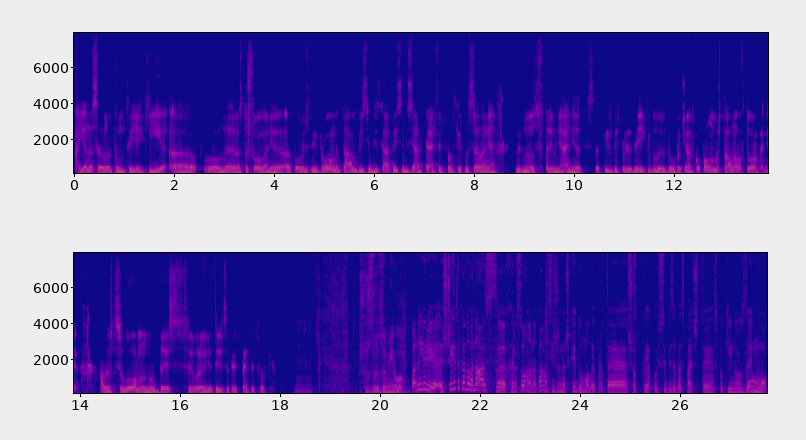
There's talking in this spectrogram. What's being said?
А є населені пункти, які е, не розташовані е, поруч з Дніпром. Там 80-85% населення відносить в порівнянні з кількістю людей, які були до початку повномасштабного вторгнення. Але в цілому, ну десь в районі 30-35%. Що ж зрозуміло, Пане Юрію, ще є така новина з Херсона. Напевно, всі жіночки думали про те, щоб якось собі забезпечити спокійну зиму.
